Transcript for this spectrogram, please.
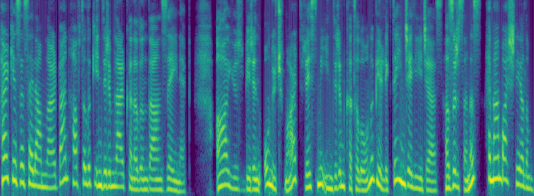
Herkese selamlar. Ben Haftalık İndirimler kanalından Zeynep. A101'in 13 Mart resmi indirim kataloğunu birlikte inceleyeceğiz. Hazırsanız hemen başlayalım.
